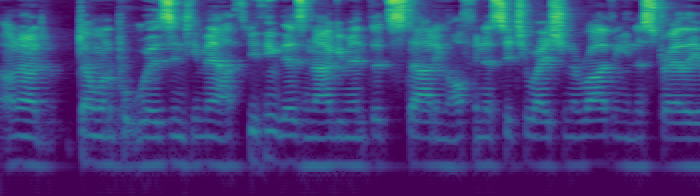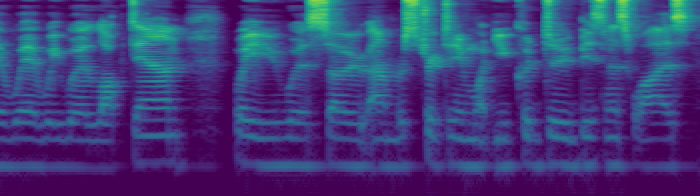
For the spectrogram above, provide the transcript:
I don't, don't want to put words into your mouth. Do you think there's an argument that starting off in a situation, arriving in Australia where we were locked down, where you were so um, restricted in what you could do business wise,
